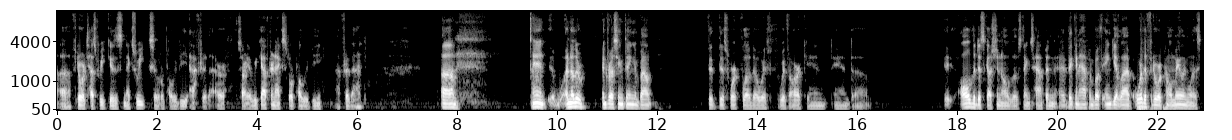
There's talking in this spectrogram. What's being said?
Uh, Fedora Test Week is next week, so it'll probably be after that. Or sorry, a week after next, it'll probably be after that. Um, and another interesting thing about this workflow, though, with with ARK and and uh, all the discussion, all of those things happen. Uh, they can happen both in GitLab or the Fedora kernel mailing list.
